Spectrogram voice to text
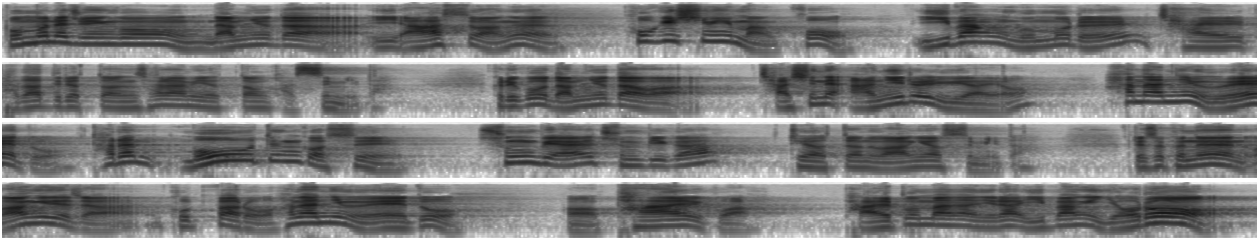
본문의 주인공 남유다 이 아하스 왕은 호기심이 많고 이방 문물을 잘 받아들였던 사람이었던 것 같습니다. 그리고 남유다와 자신의 안위를 위하여 하나님 외에도 다른 모든 것을 숭배할 준비가 되었던 왕이었습니다. 그래서 그는 왕이 되자 곧바로 하나님 외에도 어, 바알과 바알뿐만 아니라 이방의 여러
